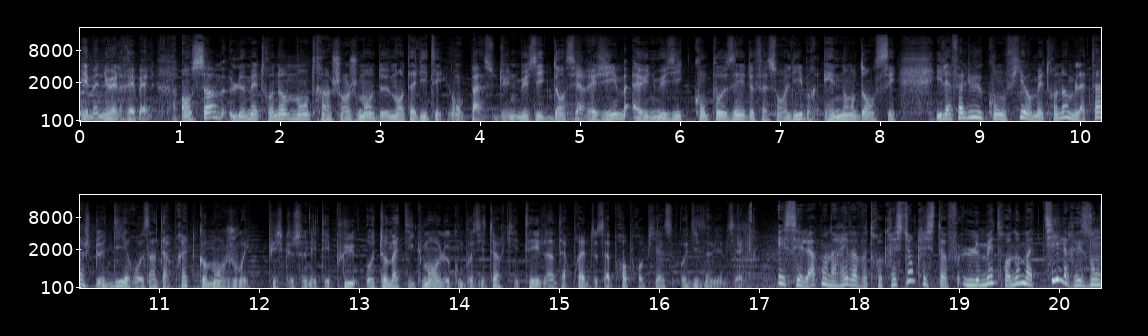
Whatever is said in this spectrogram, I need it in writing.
Emmanuel Rebel. En somme, le métronome montre un changement de mentalité. On passe d'une musique d'ancien régime à une musique composée de façon libre et non dansée. Il a fallu confier au métronome la tâche de dire aux interprètes comment jouer, puisque ce n'était plus automatiquement le compositeur qui était l'interprète de sa propre pièce au 19e siècle. Et c'est là qu'on arrive à votre question, Christophe. Le métronome a-t-il raison?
